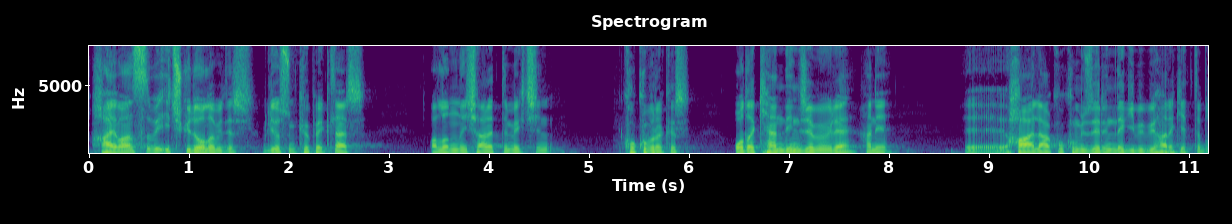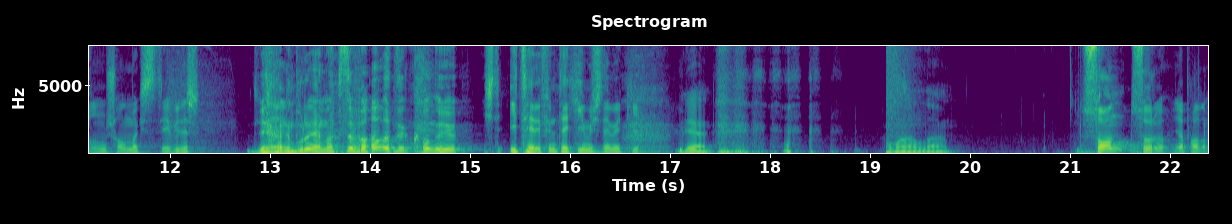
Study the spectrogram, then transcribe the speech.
Hayvansı bir içgüdü olabilir. Biliyorsun köpekler alanını işaretlemek için koku bırakır. O da kendince böyle hani e, hala kokum üzerinde gibi bir harekette bulunmuş olmak isteyebilir. Yani buraya nasıl bağladın konuyu? İşte it herifin tekiymiş demek ki. Yani. Aman Allah'ım. Son soru yapalım.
